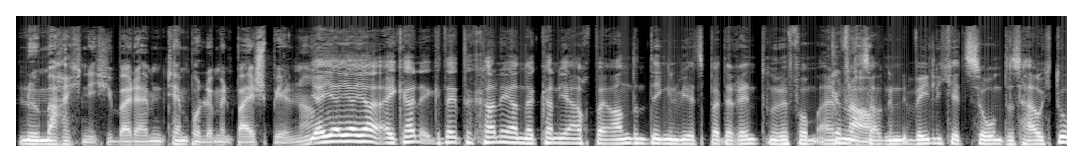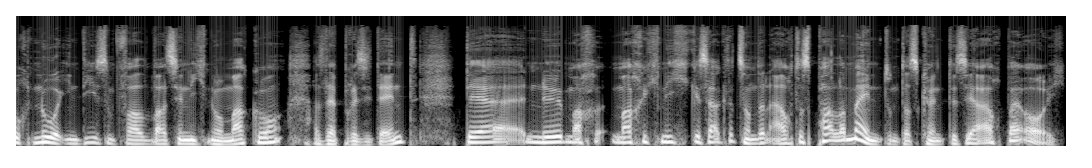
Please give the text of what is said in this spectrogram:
nö, mache ich nicht, wie bei deinem Tempolimit-Beispiel. Ne? Ja, ja, ja, ja. Kann, da, kann ja, da kann ja auch bei anderen Dingen, wie jetzt bei der Rentenreform, einfach genau. sagen, will ich jetzt so und das haue ich durch. Nur in diesem Fall war es ja nicht nur Macron, also der Präsident, der nö, mache mach ich nicht gesagt hat, sondern auch das Parlament. Und das könnte es ja auch bei euch.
